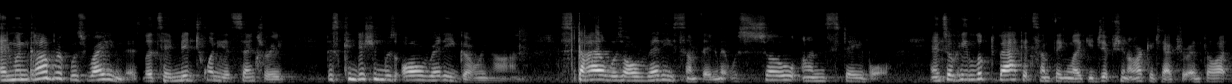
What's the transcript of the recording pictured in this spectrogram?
And when Gombrich was writing this, let's say mid-20th century, this condition was already going on. Style was already something that was so unstable. And so he looked back at something like Egyptian architecture and thought,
